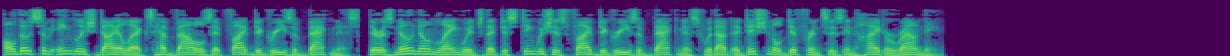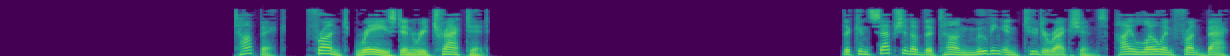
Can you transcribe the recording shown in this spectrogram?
Although some English dialects have vowels at 5 degrees of backness, there is no known language that distinguishes 5 degrees of backness without additional differences in height or rounding. Front, raised and retracted The conception of the tongue moving in two directions, high-low and front-back,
